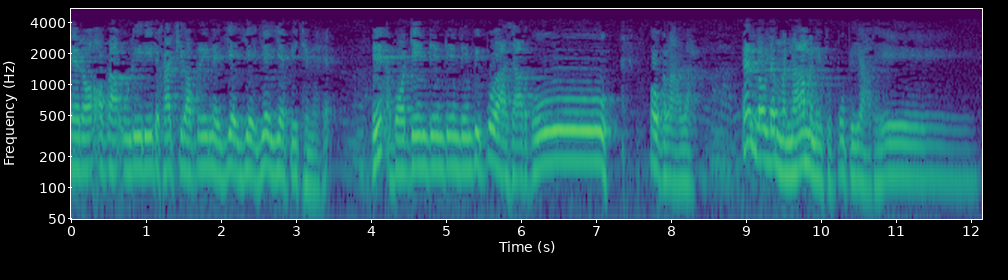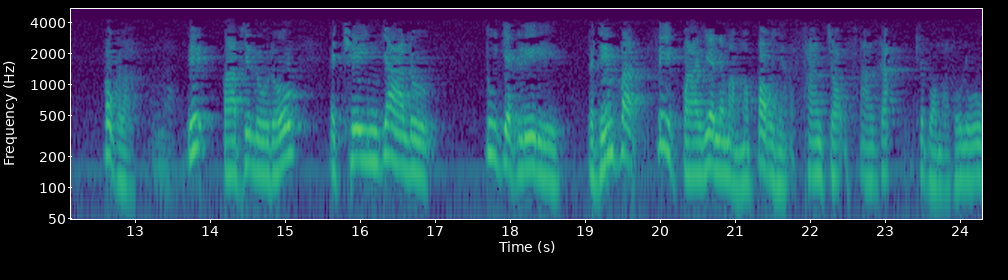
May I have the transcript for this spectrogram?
အဲ့တော့အောက်ကဥလေးလေးတစ်ခါခြေတော့ကလေးနဲ့ရက်ရက်ရက်ရက်ပြီးထင်တယ်ဟဲ့ဟင်အပေါ်တင်းတင်းတင်းတင်းပြီးပို့ရရှာတကူဟုတ်ကလားလားအဲ့လောက်လည်းမနာမနေသူပို့ပေးရတယ်ဟုတ်ကလားအေးဘာဖြစ်လို့တော့ အချိန်ကြလို့သူ့ကြက်ကလေးတွေတည်င်းပတ်သိပါရဲ့နဲ့မှမပေါက်ရင်ဆန်းကြောက်ဆန်းကဖြစ်ပေါ်မှာသို့လို့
